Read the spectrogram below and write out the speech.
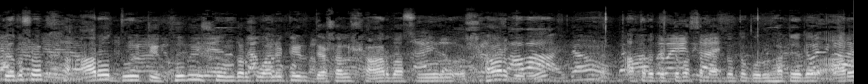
প্রিয় দর্শক, আরও দুইটি খুবই সুন্দর কোয়ালিটির দেশাল সার বাছুর সার গরু আপনারা দেখতে পাচ্ছেন একদম তো গরুর হাটে এবং আরও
